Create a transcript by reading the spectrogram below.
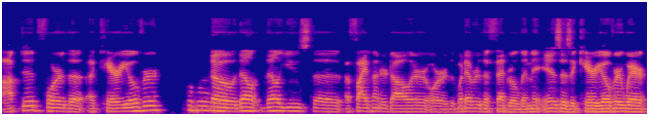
opted for the a carryover. Mm-hmm. So they'll they'll use the a five hundred dollar or the, whatever the federal limit is as a carryover. Where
